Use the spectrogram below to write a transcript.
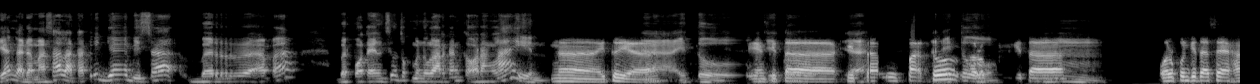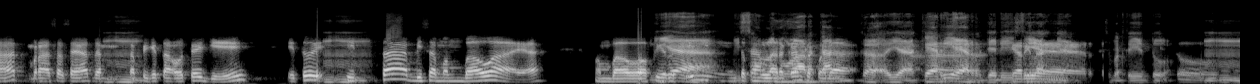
dia nggak ada masalah, tapi dia bisa ber apa? Berpotensi untuk menularkan ke orang lain. Nah, itu ya. Nah, itu. Yang begitu, kita ya. kita lupa tuh nah, itu. walaupun kita hmm. walaupun kita sehat, merasa sehat dan hmm. tapi kita OTG, itu mm-hmm. kita bisa membawa ya membawa virus ya, ini bisa untuk menularkan kepada ke ya carrier uh, jadi carrier. istilahnya seperti itu. Gitu. Mm -hmm.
